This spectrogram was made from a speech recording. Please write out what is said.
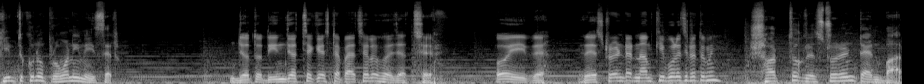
কিন্তু কোনো প্রমাণই নেই স্যার। যত দিন যাচ্ছে কেসটা প্যাচালো হয়ে যাচ্ছে। ওই রেস্টুরেন্টের নাম কি বলেছিলে তুমি? সার্থক রেস্টুরেন্ট অ্যান্ড বার।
